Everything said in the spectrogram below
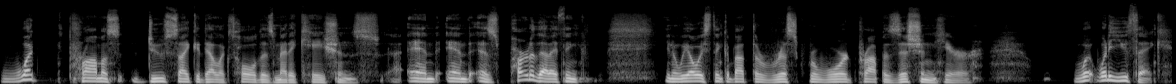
What promise do psychedelics hold as medications? And and as part of that, I think, you know, we always think about the risk reward proposition here. What what do you think?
